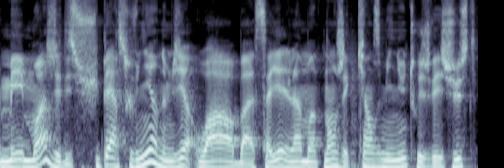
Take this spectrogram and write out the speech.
Mais moi, j'ai des super souvenirs de me dire, waouh, bah, ça y est, là, maintenant, j'ai 15 minutes où je vais juste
